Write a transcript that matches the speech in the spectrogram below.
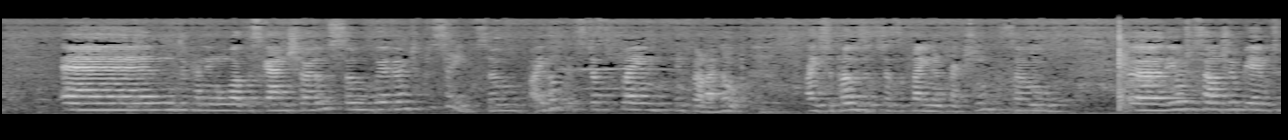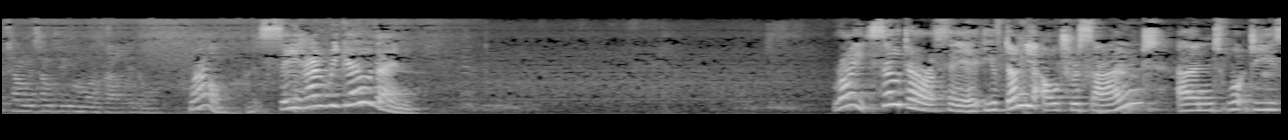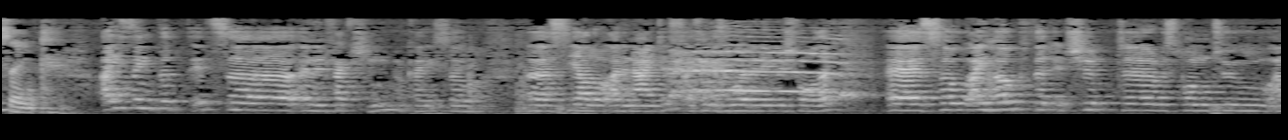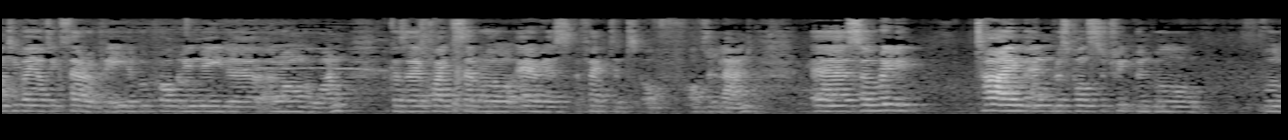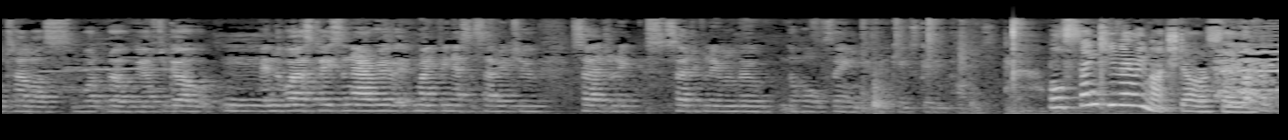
And depending on what the scan shows, so we're going to proceed. So I hope it's just a plain, well I hope, I suppose it's just a plain infection. So uh, the ultrasound should be able to tell me something more about it all. Well, let's see how we go then. Right, so Dorothea, you've done your ultrasound, and what do you think? I think that it's uh, an infection, okay, so uh, sialoadenitis, I think is the word in English for that. Uh, so I hope that it should uh, respond to antibiotic therapy. It will probably need a, a, longer one because there are quite several areas affected of, of the gland. Uh, so really time and response to treatment will will tell us what road we have to go. Mm, in the worst case scenario, it might be necessary to surgically, surgically remove the whole thing if it keeps giving problems. Well, thank you very much, Dorothea.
